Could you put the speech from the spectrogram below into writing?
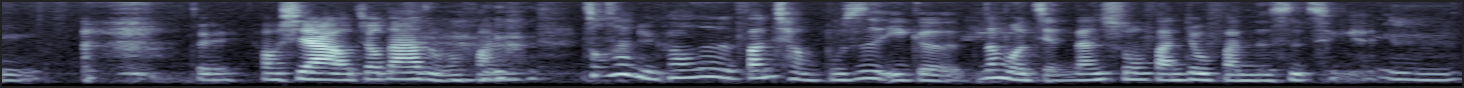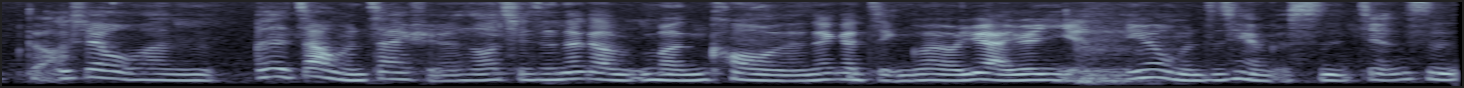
嗯，对，好瞎哦！教大家怎么翻。中山女高真的翻墙不是一个那么简单说翻就翻的事情哎。嗯，对啊。而且我们，而且在我们在学的时候，其实那个门口的那个警卫有越来越严，因为我们之前有个事件是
